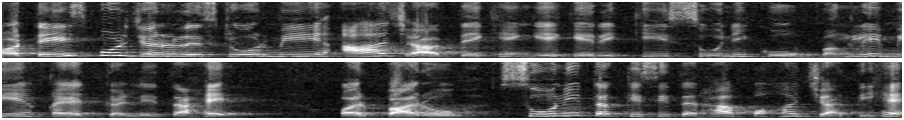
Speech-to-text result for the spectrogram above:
और तेजपुर जनरल स्टोर में आज आप देखेंगे कि रिक्की सोनी को बंगले में कैद कर लेता है और पारो सोनी तक किसी तरह पहुँच जाती है।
